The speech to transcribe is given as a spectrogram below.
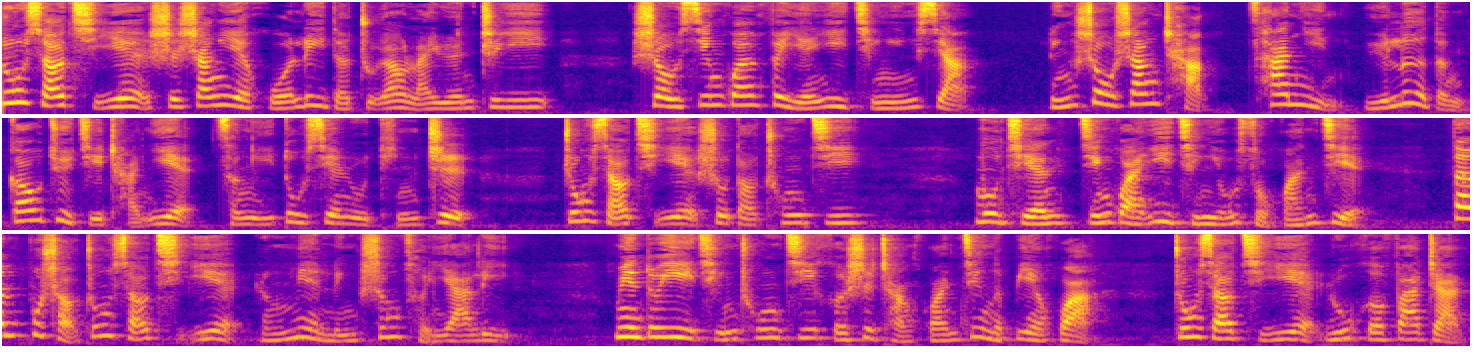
中小企业是商业活力的主要来源之一。受新冠肺炎疫情影响，零售商场、餐饮、娱乐等高聚集产业曾一度陷入停滞，中小企业受到冲击。目前，尽管疫情有所缓解，但不少中小企业仍面临生存压力。面对疫情冲击和市场环境的变化，中小企业如何发展，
